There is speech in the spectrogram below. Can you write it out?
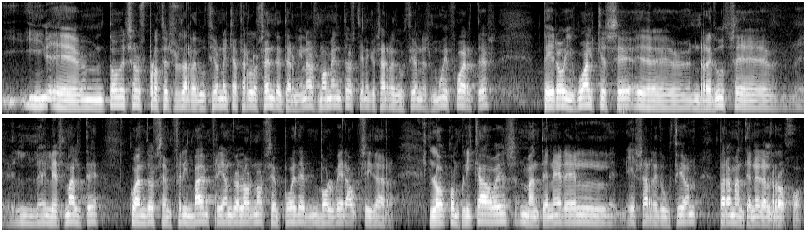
Y eh, todos esos procesos de reducción hay que hacerlos en determinados momentos, tienen que ser reducciones muy fuertes, pero igual que se eh, reduce el, esmalte, cuando se va enfriando el horno se puede volver a oxidar. Lo complicado es mantener esa reducción para mantener el rojo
